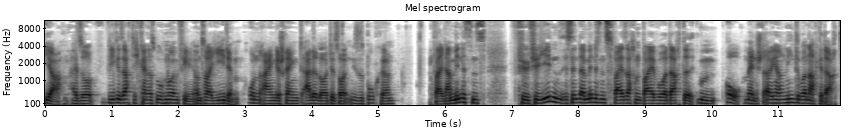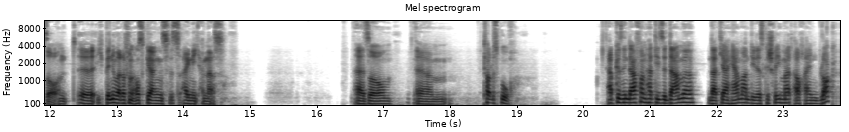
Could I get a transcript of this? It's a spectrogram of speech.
ja, also wie gesagt, ich kann das Buch nur empfehlen. Und zwar jedem. Uneingeschränkt. Alle Leute sollten dieses Buch hören. Weil da mindestens, für, für jeden sind da mindestens zwei Sachen bei, wo er dachte, hm, oh Mensch, da habe ich noch nie drüber nachgedacht. So, und äh, ich bin immer davon ausgegangen, es ist eigentlich anders. Also, ähm, tolles Buch. Abgesehen davon hat diese Dame, Nadja Hermann, die das geschrieben hat, auch einen Blog,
